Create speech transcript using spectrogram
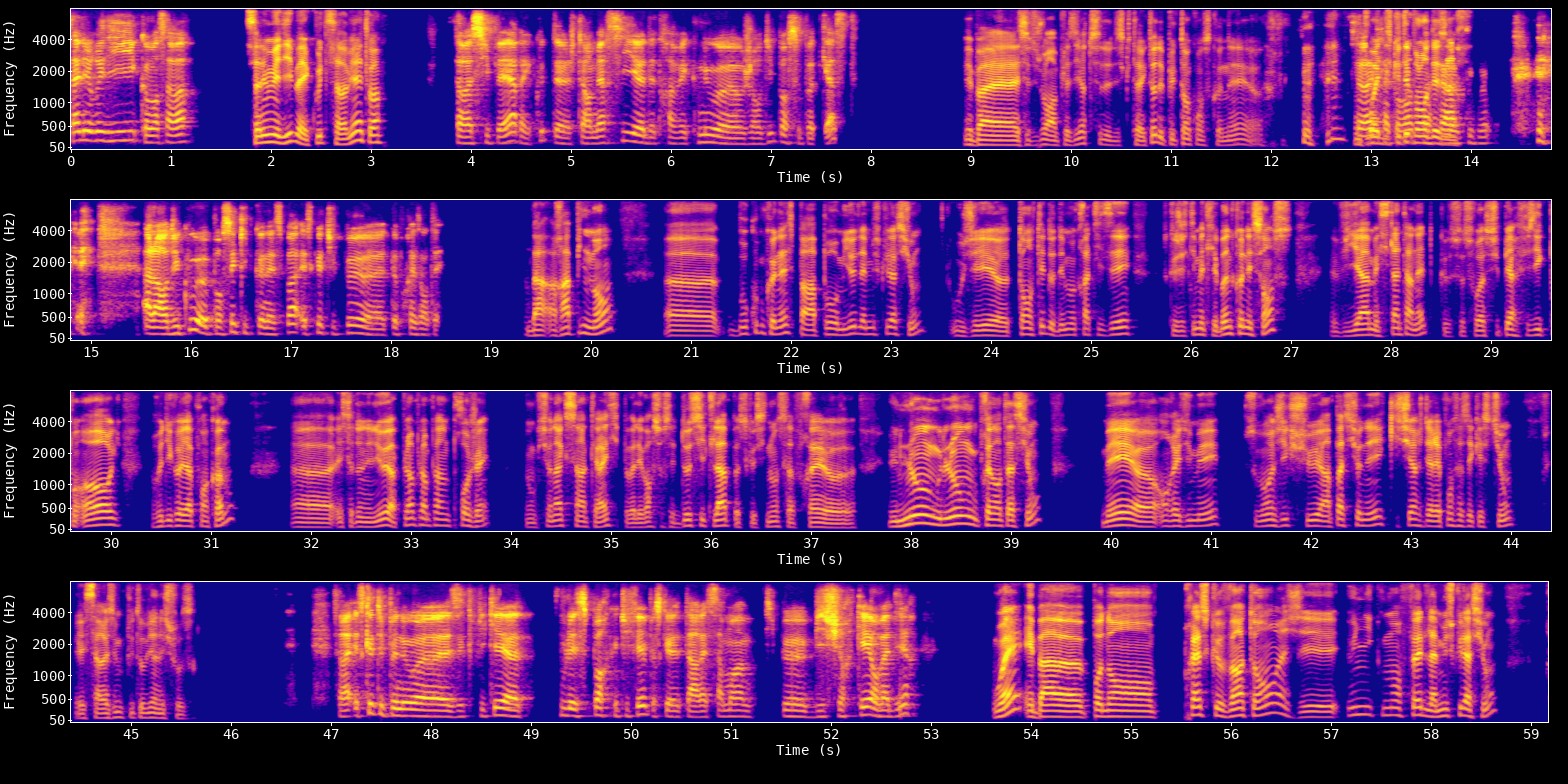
Salut Rudy, comment ça va? Salut Mehdi, bah écoute, ça va bien et toi? Ça va super. Écoute, euh, je te remercie euh, d'être avec nous euh, aujourd'hui pour ce podcast. Eh ben, c'est toujours un plaisir tu sais, de discuter avec toi depuis le temps qu'on se connaît. On pourrait discuter pendant des heures. Alors, du coup, pour ceux qui ne te connaissent pas, est-ce que tu peux te présenter? Bah, Rapidement, beaucoup me connaissent par rapport au milieu de la musculation, où j'ai tenté de démocratiser ce que j'estime être les bonnes connaissances via mes sites internet, que ce soit superphysique.org, rudicoya.com. et ça donnait lieu à plein, plein, plein de projets. Donc, s'il y en a que ça intéresse, ils peuvent aller voir sur ces deux sites-là, parce que sinon, ça ferait une longue, longue présentation. Mais euh, en résumé, souvent je dis que je suis un passionné qui cherche des réponses à ces questions et ça résume plutôt bien les choses. Est-ce que tu peux nous euh, expliquer euh, tous les sports que tu fais? Parce que tu as récemment un petit peu bifurqué, on va dire Ouais, et bah, pendant presque 20 ans, j'ai uniquement fait de la musculation,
